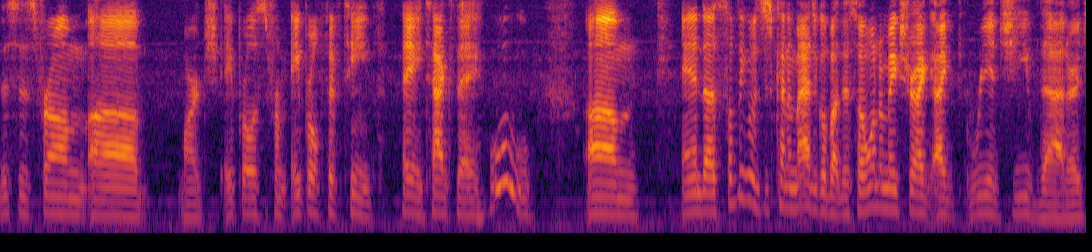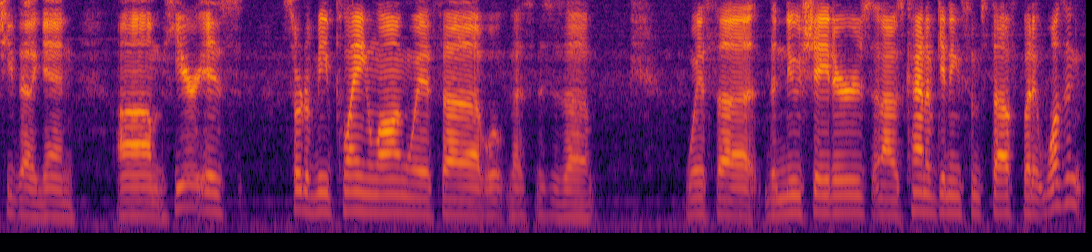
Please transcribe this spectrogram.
This is from uh, March, April. This is from April 15th. Hey, tax day. Woo! Um, and uh, something was just kind of magical about this, so I want to make sure I, I re-achieve that or achieve that again. Um, here is sort of me playing along with, uh, well, that's this is a uh, with uh, the new shaders, and I was kind of getting some stuff, but it wasn't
